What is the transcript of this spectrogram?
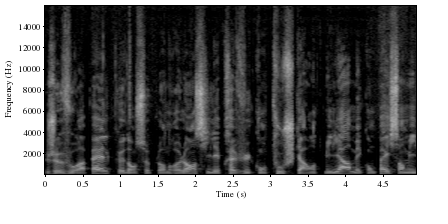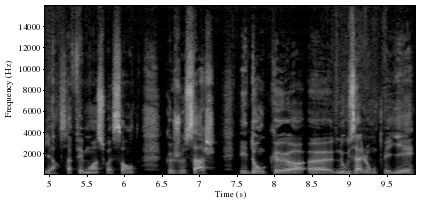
je vous rappelle que dans ce plan de relance, il est prévu qu'on touche 40 milliards, mais qu'on paye 100 milliards. Ça fait moins 60, que je sache. Et donc, euh, nous allons payer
